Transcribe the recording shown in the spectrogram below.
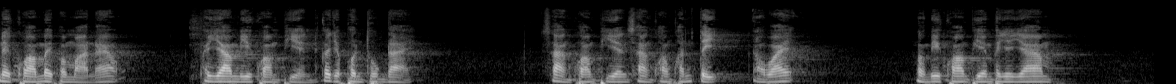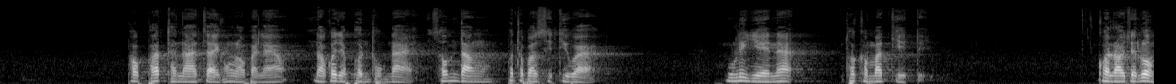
ในความไม่ประมาทแล้ว พยายามมีความเพียรก็จะพ้นทุกข์ได้ สร้างความเพียรสร้างความขันติเอาไว้เมื่อมีความเพียรพยายามพพัฒนาใจของเราไปแล้ว เราก็จะพ้นทุกข์ได้ สมดังพุทธภาษิตที่ว่า มุลิเยนะทุกขมัจจิตคนเราจะร่วง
